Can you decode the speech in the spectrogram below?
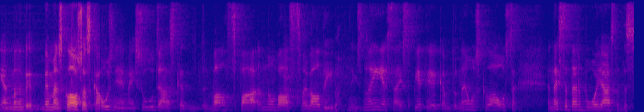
Jā, man vienmēr klausās, kā uzņēmēji sūdzās, ka valsts, pār, nu, valsts vai valdība viņus neiesaista pietiekami, tur neuzklausa, nesadarbojās. Tad es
